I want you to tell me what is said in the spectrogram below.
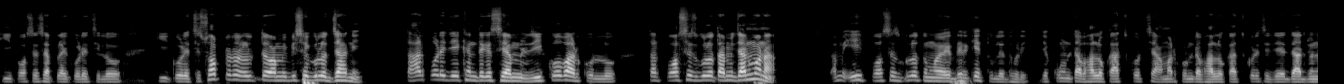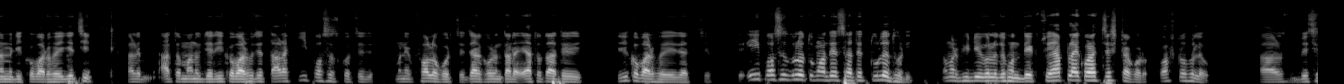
কি প্রসেস অ্যাপ্লাই করেছিল, কি করেছে সব তো আমি বিষয়গুলো জানি। তারপরে যে এখান থেকে সে আমি রিকভার করল, তার প্রসেসগুলো তো আমি জানব না? আমি এই প্রসেসগুলো তোমাদেরকে তুলে ধরি যে কোনটা ভালো কাজ করছে, আমার কোনটা ভালো কাজ করেছে যে যার জন্য আমি রিকভার হয়ে গেছি। আর এত মানুষ যে রিকভার হচ্ছে তারা কি প্রসেস করছে মানে ফলো করছে যার কারণে তারা এত তাড়াতাড়ি রিকভার হয়ে যাচ্ছে। তো এই প্রসেসগুলো তোমাদের সাথে তুলে ধরি। আমার ভিডিওগুলো যখন দেখছ অ্যাপ্লাই করার চেষ্টা করো, কষ্ট হলেও। আর বেশি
